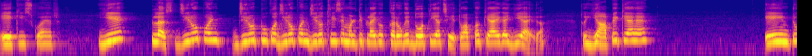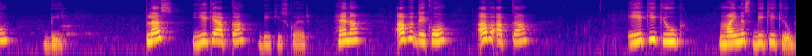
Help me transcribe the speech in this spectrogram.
ए की स्क्वायर ये plus zero point zero two को ज़ीरो पॉइंट ज़ीरो थ्री से मल्टीप्लाई करोगे दो या छः तो आपका क्या आएगा? ये आएगा। तो यहाँ पे क्या है? ए इंटू बी प्लस ये क्या आपका? बी की स्क्वायर है ना? अब देखो, अब आपका ए की क्यूब माइनस बी की क्यूब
